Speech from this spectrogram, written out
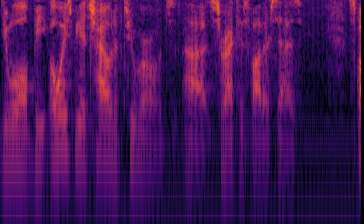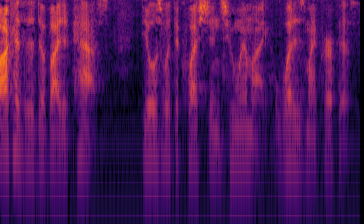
You will be, always be a child of two worlds, uh, Sarek, his father says. Spock has a divided past, deals with the questions Who am I? What is my purpose?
